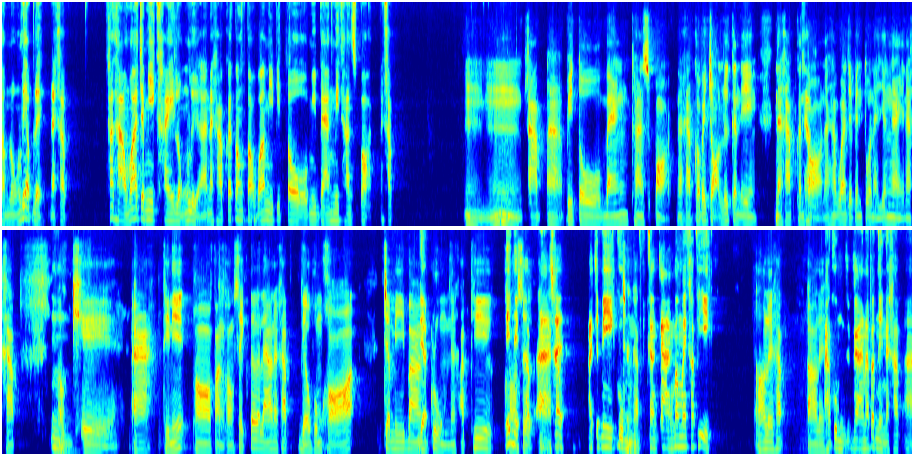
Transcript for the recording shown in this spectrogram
ต่ำลงเรียบเลยนะครับถ้าถามว่าจะมีใครหลงเหลือนะครับ ก็ต้องตอบว่ามีปิโตรมีแบงค์มี transport นะครับ อืม ครับอ่าปิโตรแบงก์ transport นะครับก็ไปเจาะลึกกันเองนะครับกันต่อนะครับ ว่าจะเป็นตัวไหนยังไงนะครับอืมโอเคอะทีนี้พอฝั่งของ sector แล้วนะครับ เดี๋ยวผมขอจะมีบางเดี๋ยวกลุ่มนะครับ ที่ขนิดอหนึ่งเสริครัมบอ่าคใช่รับอาจจะมีกลุ่มเชิญครับกลางๆบ้างไหมครับพี่อีกอ๋อเลยครับ เอาเลยคอะรับกลุ่มกลางๆนะแป๊บหนึงนะครับอ่า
